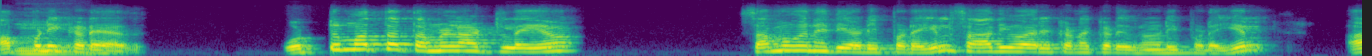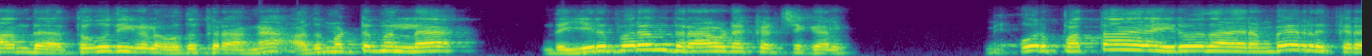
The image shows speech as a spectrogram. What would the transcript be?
அப்படி. கிடையாது. ஒட்டுமொத்த தமிழ்நாட்டிலையும் சமூக நீதி அடிப்படையில் சாதிவாரி கணக்கெடுப்பின் அடிப்படையில் அந்த தொகுதிகளை ஒதுக்குறாங்க. அது மட்டுமல்ல இந்த இருபெரும் திராவிட கட்சிகள் ஒரு பத்தாயிரம் இருபதாயிரம் பேர் இருக்கிற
